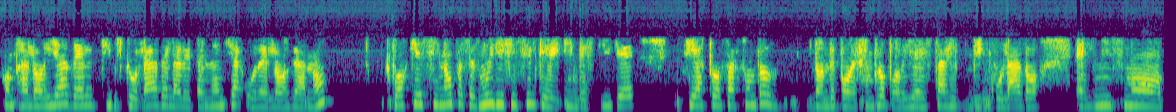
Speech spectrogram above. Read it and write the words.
Contraloría del titular de la dependencia o del órgano porque si no, pues es muy difícil que investigue ciertos asuntos donde, por ejemplo, podría estar vinculado el mismo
